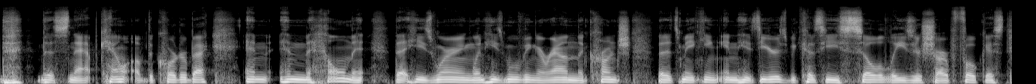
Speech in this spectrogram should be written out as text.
the snap count of the quarterback and and the helmet that he's wearing when he's moving around the crunch that it's making in his ears because he's so laser sharp focused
